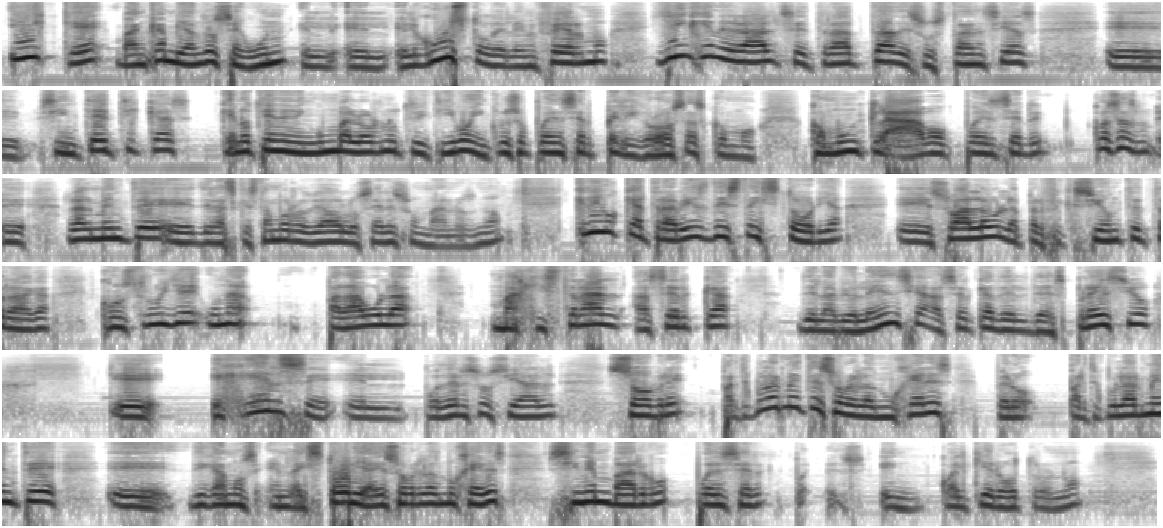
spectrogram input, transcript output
y que van cambiando según el, gusto del enfermo. Y en general se trata de sustancias eh, sintéticas que no tienen ningún valor nutritivo, incluso pueden ser peligrosas como, como un clavo, pueden ser cosas eh, realmente eh, de las que estamos rodeados los seres humanos, ¿no? Creo que a través de esta historia, eh, Swallow, La perfección te traga, construye una parábola magistral acerca de la violencia, acerca del desprecio que ejerce el poder social sobre, particularmente sobre las mujeres, pero particularmente, eh, digamos, en la historia es sobre las mujeres, sin embargo, puede ser pues, en cualquier otro, ¿no?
